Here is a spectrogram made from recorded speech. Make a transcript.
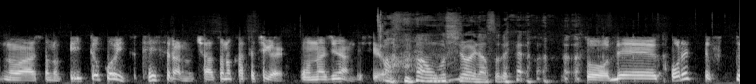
のはそのビットコインとテスラのチャートの形が同じなんですよ。面白いなそれ。そう。でこれって普通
